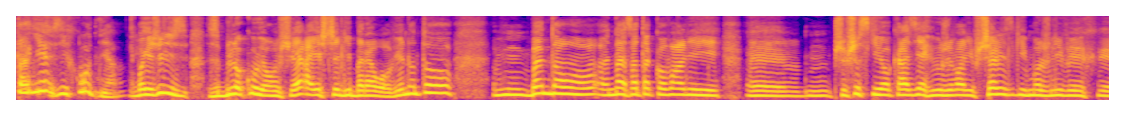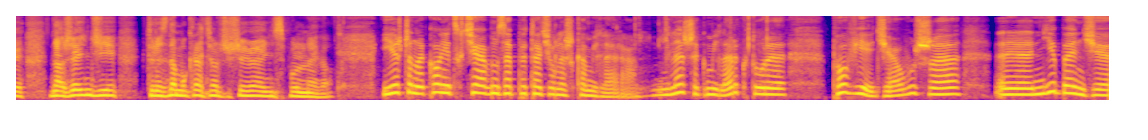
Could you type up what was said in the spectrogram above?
Tak jest, ich kłótnia. Bo jeżeli z- zblokują się, a jeszcze liberałowie, no to mm, będą nas atakowali e, m, przy wszystkich okazjach i używali wszelkich możliwych e, narzędzi, które z demokracją oczywiście nie mają nic wspólnego. I jeszcze na koniec chciałabym zapytać o Leszka Millera. Leszek Miller, który powiedział, że nie będzie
